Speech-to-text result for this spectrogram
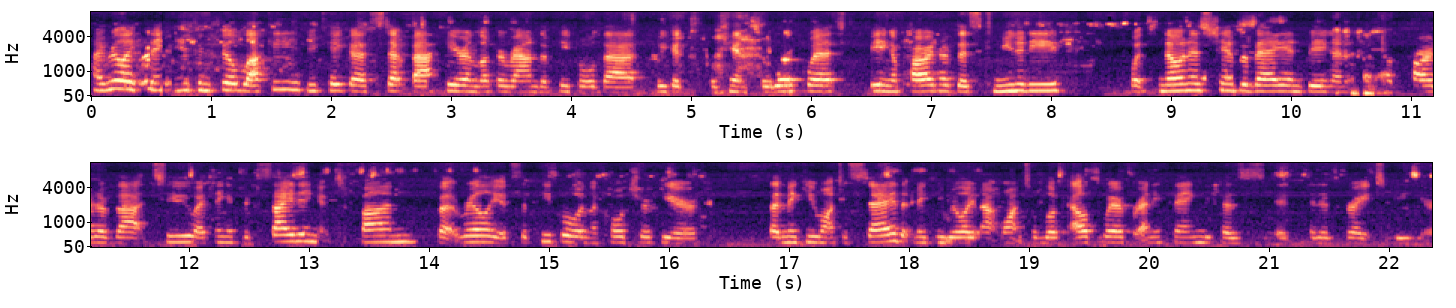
I really think you can feel lucky if you take a step back here and look around the people that we get the chance to work with, being a part of this community, what's known as Tampa Bay and being a, a, part of that too. I think it's exciting, it's fun, but really it's the people and the culture here that make you want to stay, that make you really not want to look elsewhere for anything because it, it is great to be here.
